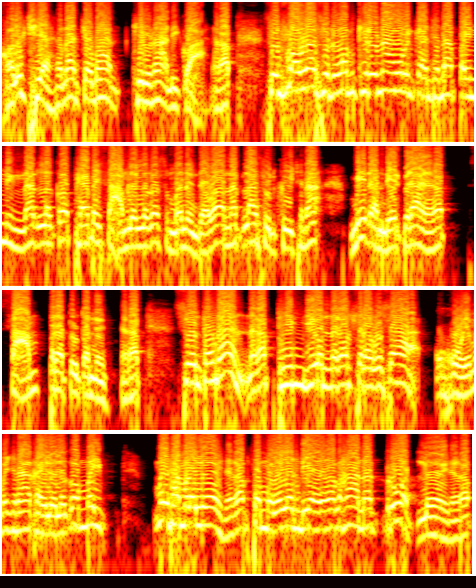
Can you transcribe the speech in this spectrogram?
ขอเลือกเชียร์ทางด้านเจ้าบ้านคิโรนาดีกว่านะครับส่วนฟอร์มล่าสุดนะครับคิโรนาก็เป็นการชนะไปหนึ่งนัด แล้วก็แพ้ไปสามเลยแล้วก็เสมอหนึ่งแต่ว่านัดล่าสุดคือชนะมิดอันเดสไปได้นะครับสามประตูต่อหนึ่งนะครับ ส่วนทางด้านนะครับทีมเยือนนะครับซาราโกซาโอ้โหยังไม่ชนะใครเลยแล้วก็ไม่ไม่ทำอะไรเลยนะครับเสมออย่างเดียวนะครับห้านัดรวดเลยนะครับ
